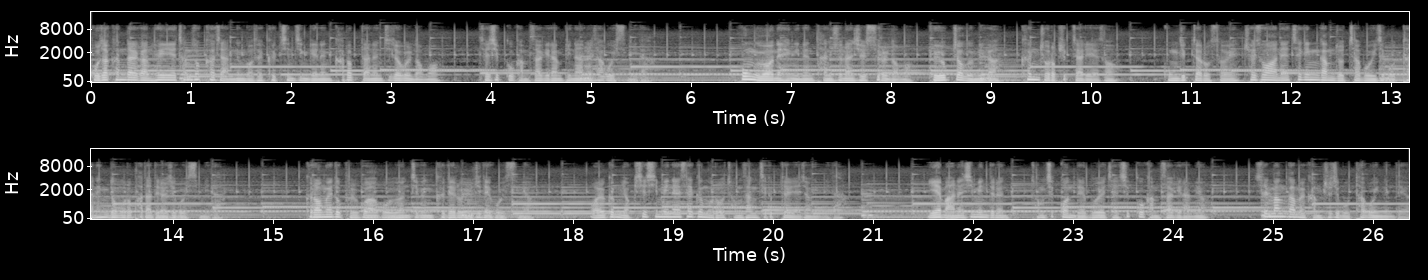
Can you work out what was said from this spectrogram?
고작 한 달간 회의에 참석하지 않는 것에 그친 징계는 가볍다는 지적을 넘어 제19 감사기란 비난을 사고 있습니다. 홍 의원의 행위는 단순한 실수를 넘어 교육적 의미가 큰 졸업식 자리에서 공직자로서의 최소한의 책임감조차 보이지 못한 행동으로 받아들여지고 있습니다. 그럼에도 불구하고 의원직은 그대로 유지되고 있으며 월급 역시 시민의 세금으로 정상 지급될 예정입니다. 이에 많은 시민들은 정치권 내부의 제19 감사기라며 실망감을 감추지 못하고 있는데요.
